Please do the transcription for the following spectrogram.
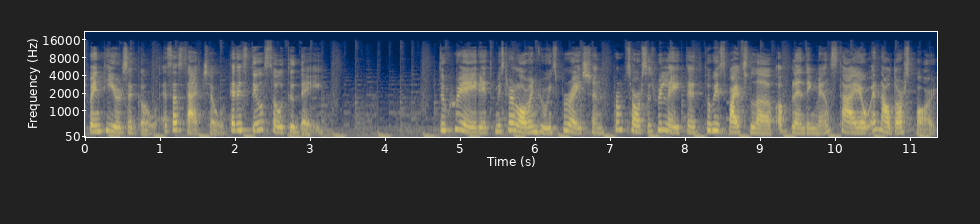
20 years ago as a satchel that is still sold today. To create it, Mr. Lauren drew inspiration from sources related to his wife's love of blending men's style and outdoor sport.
